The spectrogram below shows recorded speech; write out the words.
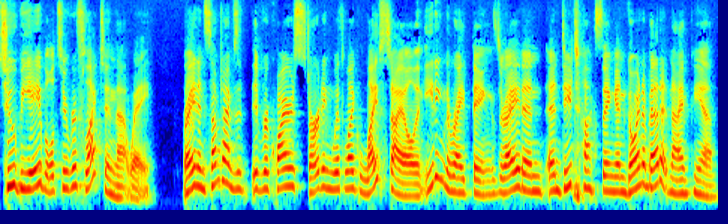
to be able to reflect in that way right? And sometimes it, it, requires starting with like lifestyle and eating the right things right? And and detoxing and going to bed at 9 p.m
